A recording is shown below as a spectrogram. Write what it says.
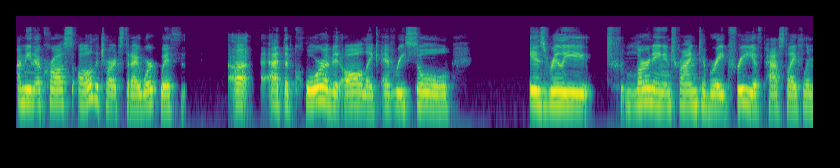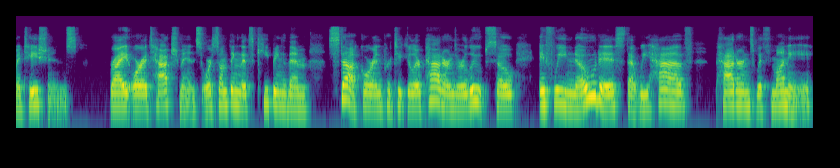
I mean, across all the charts that I work with, uh, at the core of it all, like every soul is really tr- learning and trying to break free of past life limitations right? Or attachments or something that's keeping them stuck or in particular patterns or loops. So if we notice that we have patterns with money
